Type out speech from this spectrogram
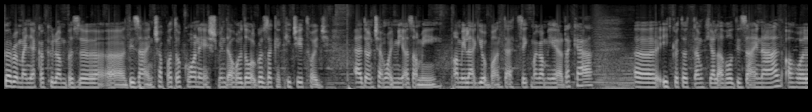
körbe menjek a különböző design csapatokon, és mindenhol dolgozzak egy kicsit, hogy eldöntsem, hogy mi az, ami, ami legjobban tetszik, meg ami érdekel. Így kötöttem ki a level designnál, ahol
